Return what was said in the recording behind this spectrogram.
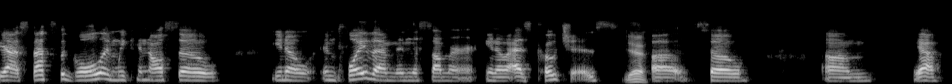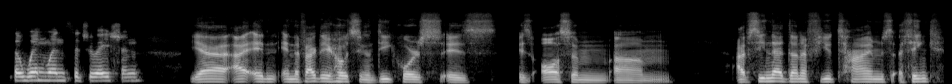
yes that's the goal and we can also you know employ them in the summer you know as coaches yeah. uh so um yeah it's a win-win situation. Yeah i and and the fact that you're hosting a d course is is awesome um i've seen that done a few times i think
